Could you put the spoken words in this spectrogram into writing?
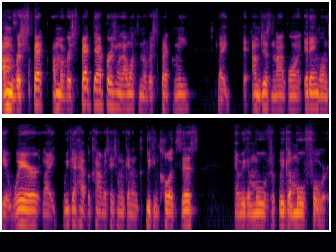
I'm gonna respect. I'm gonna respect that person. and I want them to respect me. Like, I'm just not going. It ain't gonna get weird. Like, we can have a conversation. We can we can coexist, and we can move. We can move forward.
